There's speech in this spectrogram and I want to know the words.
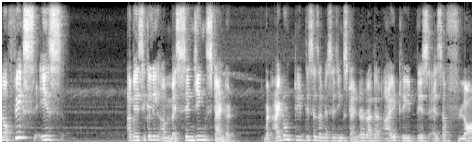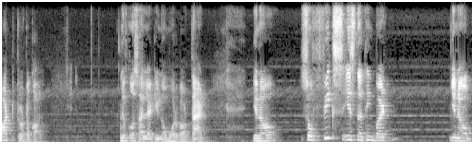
now fix is a basically a messaging standard. But i don't treat this as a messaging standard. Rather i treat this as a flawed protocol. And of course i'll let you know more about that. You know so fix is nothing but you know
